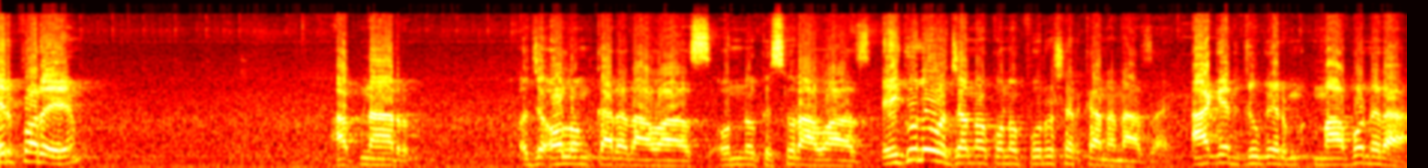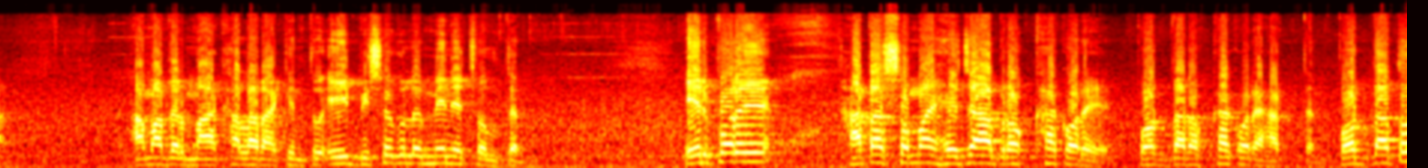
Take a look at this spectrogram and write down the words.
এরপরে আপনার যে অলংকারের আওয়াজ, অন্য কিছুর আওয়াজ এগুলো যেন কোনো পুরুষের কানে না যায়। আগের যুগের মা বোনেরা, আমাদের মা খালারা কিন্তু এই বিষয়গুলো মেনে চলতেন। এরপরে হাঁটার সময় হেজাব রক্ষা করে, পর্দা রক্ষা করে হাঁটতেন। পর্দা তো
